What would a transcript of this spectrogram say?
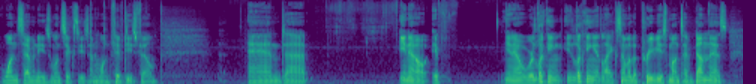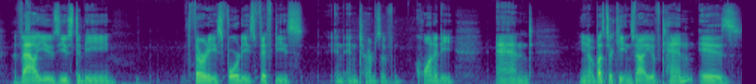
one 70s, one 60s, and one 50s film. And uh, you know, if you know, we're looking looking at like some of the previous months I've done this, values used to be 30s, 40s, 50s in in terms of quantity, and you know, Buster Keaton's value of 10 is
